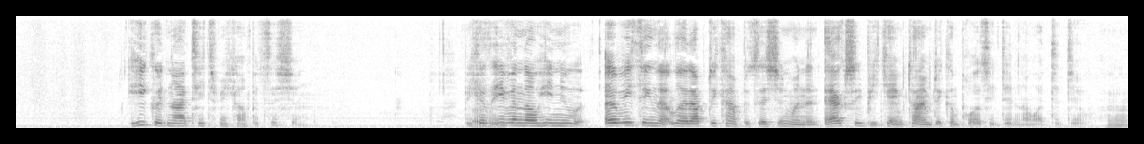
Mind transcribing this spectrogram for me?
he could not teach me composition. Because Oh. even though he knew everything that led up to composition, when it actually became time to compose, he didn't know what to do. Mm.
